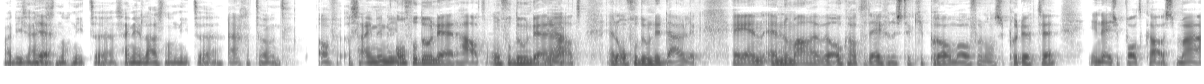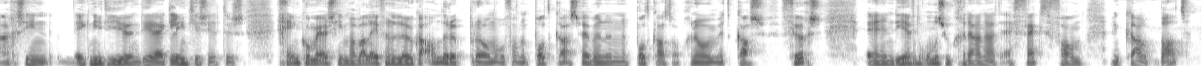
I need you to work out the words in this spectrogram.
Maar die zijn dus nog niet, uh, zijn helaas nog niet aangetoond. Of zijn er niet? Onvoldoende herhaald. Onvoldoende herhaald en onvoldoende duidelijk. Hey, en, en normaal hebben we ook altijd even een stukje promo van onze producten in deze podcast. Maar aangezien ik niet hier een direct linkje zit, dus geen commercie, maar wel even een leuke andere promo van een podcast. We hebben een podcast opgenomen met Cas Vugs. En die heeft onderzoek gedaan naar het effect van een koud bad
